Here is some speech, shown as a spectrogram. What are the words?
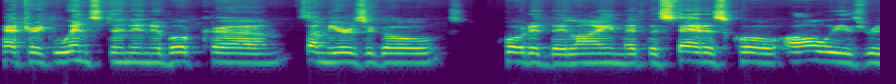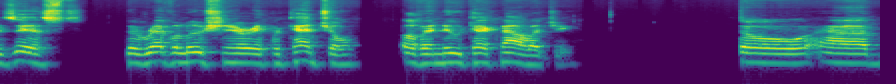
Patrick Winston, in a book um, some years ago, quoted the line that the status quo always resists the revolutionary potential of a new technology. So uh,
